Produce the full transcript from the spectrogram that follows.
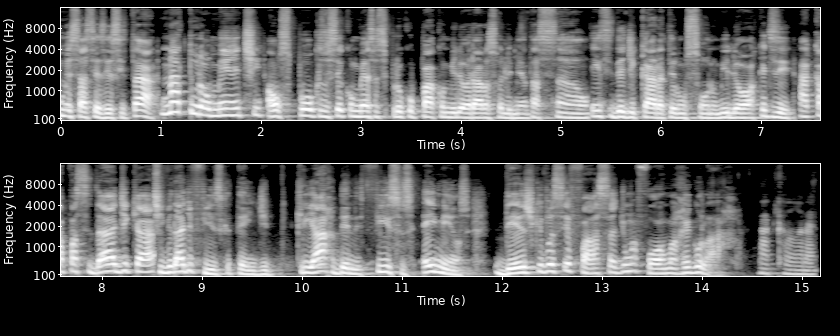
começar a se exercitar, naturalmente, aos poucos você começa a se preocupar com melhorar a sua alimentação, em se dedicar a ter um sono melhor. Quer dizer, a capacidade que a atividade física tem de criar benefícios é imenso, desde que você faça de uma forma regular. Bacana.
